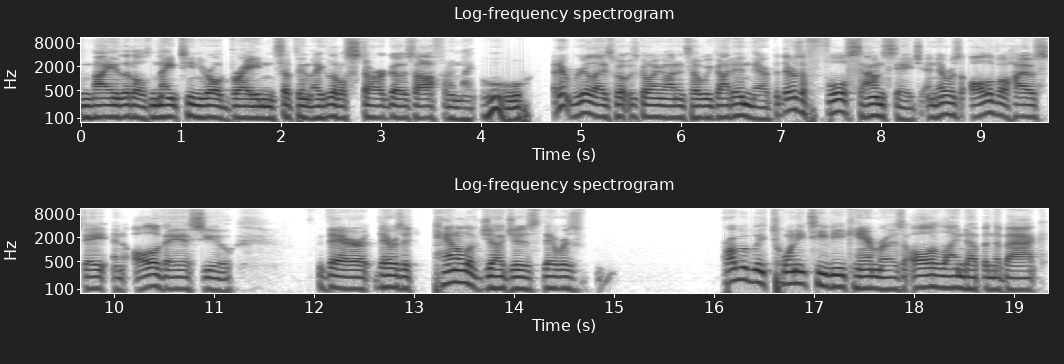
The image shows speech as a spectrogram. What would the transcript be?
my little 19 year old brain, something like little star goes off, and I'm like, "Ooh." I didn't realize what was going on until we got in there, but there was a full sound stage and there was all of Ohio State and all of ASU there. There was a panel of judges. There was probably 20 TV cameras all lined up in the back.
